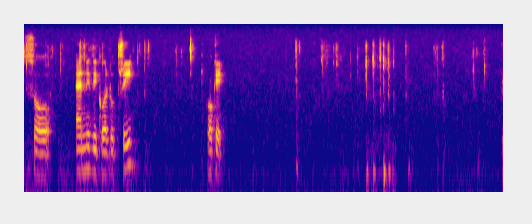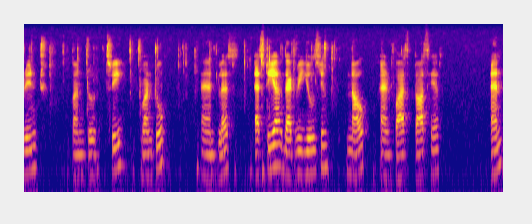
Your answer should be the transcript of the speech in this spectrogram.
So n is equal to 3 okay. Print. 1 2 3 1 2 and plus str that we used in now and pass pass here. N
